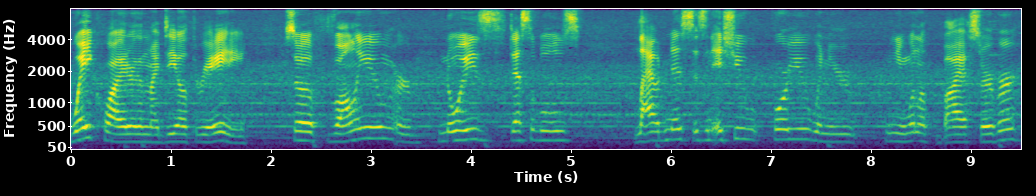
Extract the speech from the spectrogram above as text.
way quieter than my DL380. So if volume or noise decibels loudness is an issue for you when you're when you want to buy a server,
